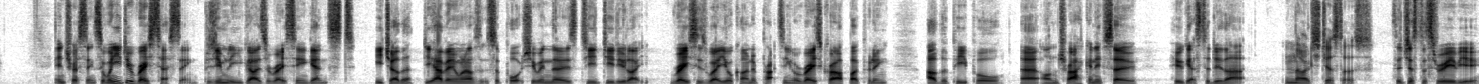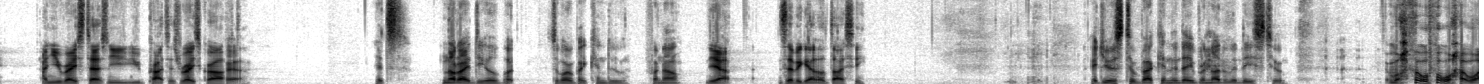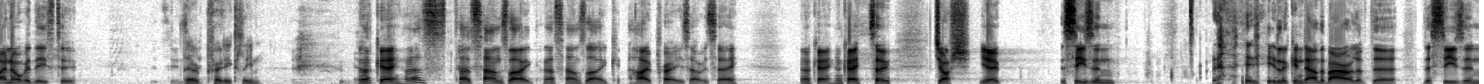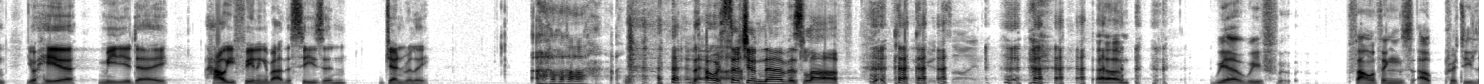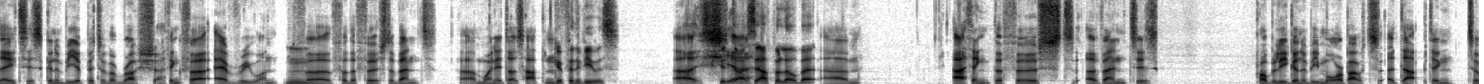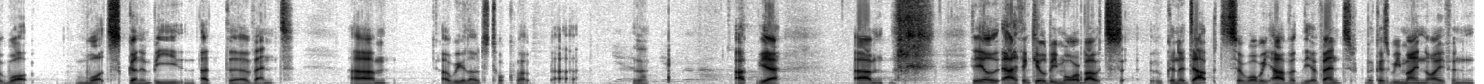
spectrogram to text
Interesting. So when you do race testing, presumably you guys are racing against each other. Do you have anyone else that supports you in those? Do you, do you do like races where you're kind of practicing your racecraft by putting other people uh, on track? And if so, who gets to do that? No, it's just us. So just the three of you, and you race test and you, you practice racecraft. Yeah. It's not ideal, but it's what we can do for now. Yeah. Does it ever get a little dicey? It used to back in the day, but not with these two. why, why not with these two? They're pretty clean. Okay, that's that sounds like that sounds like high praise, I would say. Okay, okay. So, Josh, you know, the season. you're looking down the barrel of the the season. You're here, media day. How are you feeling about the season generally? that was such a nervous laugh. Good sign. um, yeah, we've found things out pretty late. It's going to be a bit of a rush, I think, for everyone Mm. for for the first event um, when it does happen. Good for the viewers. Uh, Should yeah. dice it up a little bit. Um, I think the first event is probably going to be more about adapting to what what's going to be at the event. Um, are we allowed to talk about? Uh, yeah. Uh, yeah. It'll, I think it'll be more about who can adapt to what we have at the event because we might not even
